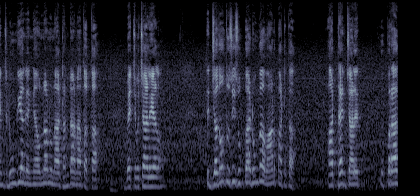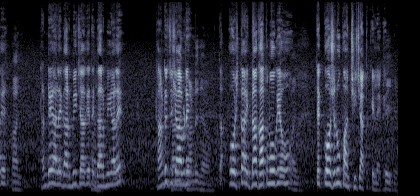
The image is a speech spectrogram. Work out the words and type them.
ਇੰਚ ਡੂੰਘੀਆਂ ਗਈਆਂ ਉਹਨਾਂ ਨੂੰ ਨਾ ਠੰਡਾ ਨਾ ਤੱਤਾ ਵਿੱਚ ਵਿਚਾਲੇ ਵਾਲਾ। ਤੇ ਜਦੋਂ ਤੁਸੀਂ ਸੁੱਕਾ ਡੂੰਘਾ ਵਾਣ ਪੱਟਤਾ 8 ਇੰਚ ਵਾਲੇ ਉੱਪਰ ਆ ਗਏ ਹਾਂ ਜੀ ਠੰਡੇ ਵਾਲੇ ਗਰਮੀ ਚ ਆ ਗਏ ਤੇ ਗਰਮੀ ਵਾਲੇ ਠੰਡ ਚ ਜਾਵੜੇ ਤਾਂ ਕੁਛ ਤਾਂ ਇਦਾਂ ਖਤਮ ਹੋ ਗਏ ਉਹ ਤੇ ਕੁਛ ਨੂੰ ਪੰਛੀ ਚੱਕ ਕੇ ਲੈ ਗਏ। ਠੀਕ ਹੈ।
